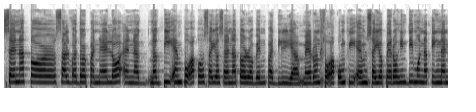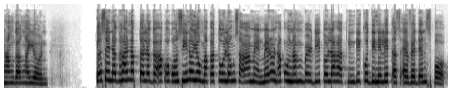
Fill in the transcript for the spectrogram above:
Senator Salvador Panelo and nag, nag-PM po ako sa iyo, Senator Robin Padilla. Meron po akong PM sa iyo pero hindi mo natingnan hanggang ngayon. Kasi naghanap talaga ako kung sino yung makatulong sa amin. Meron akong number dito lahat. Hindi ko dinilit as evidence po.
